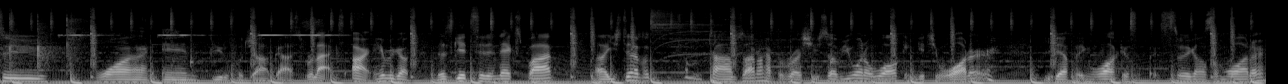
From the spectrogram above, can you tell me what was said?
2, 1. And beautiful job, guys. Relax. All right. Here we go. Let's get to the next spot. Uh, you still have a, some time, so I don't have to rush you. So if you want to walk and get your water, you definitely can walk and swig on some water.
